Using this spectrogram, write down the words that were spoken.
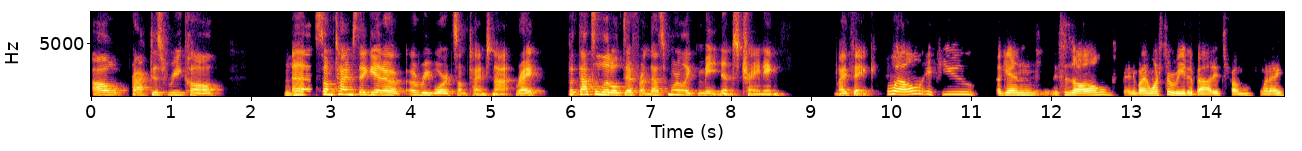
I'll practice recall. Mhm. And sometimes they get a, a reward, sometimes not, right? But that's a little different. That's more like maintenance training, I think. well, if you, again, this is all, if anybody wants to read about it, it's from when I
